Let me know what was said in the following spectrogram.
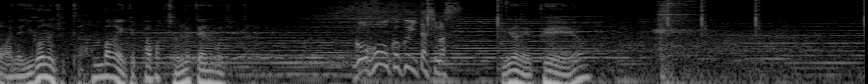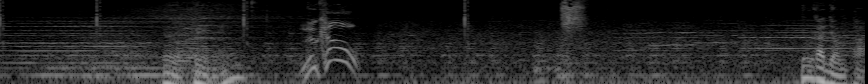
아, 네 이거는 좋다. 한 방에 이렇게 파박 정력되는 건 좋다. ご報告いたします 위원 F예요. 위원 F이네. 向かおう 흰갓 연파.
